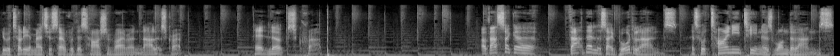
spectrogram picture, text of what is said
you will totally immerse yourself with this harsh environment. Now it looks crap. It looks crap. Oh, that's like a... That there looks like Borderlands. It's called Tiny Tina's Wonderlands.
